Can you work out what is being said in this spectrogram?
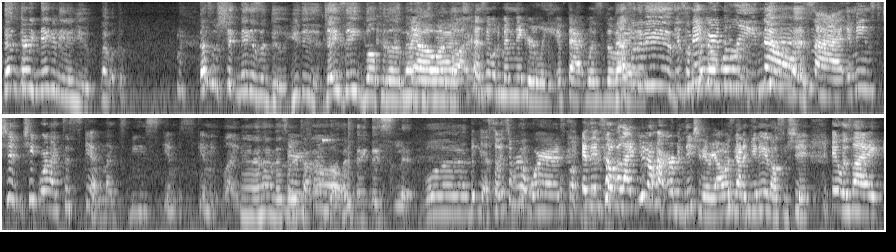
That's very niggerly in you. Like, what the? That's some shit niggas would do. You did Jay Z go to the Madison no, Square uh, Garden. because it would have been niggerly if that was the That's right. what it is. It's a play on words. niggardly. No, Yes. it's not. It means cheap, cheap or like to skim, like to be skim, skimmy, like. Uh-huh, that's Very what talking about. They think they slip. What? But yeah, so it's a real word. Stop And then so like you know how Urban Dictionary always got to get in on some shit. It was like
